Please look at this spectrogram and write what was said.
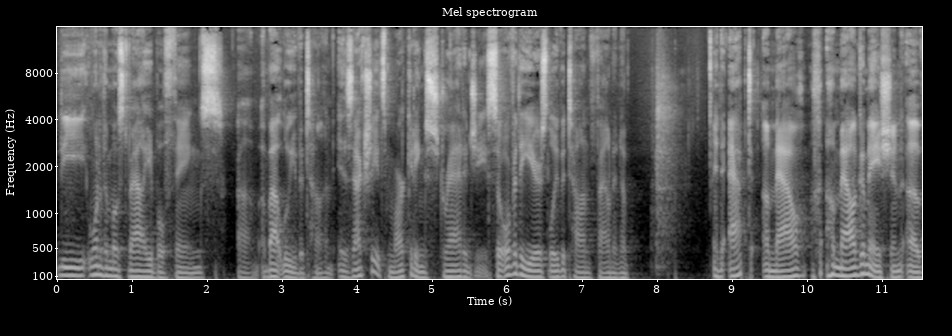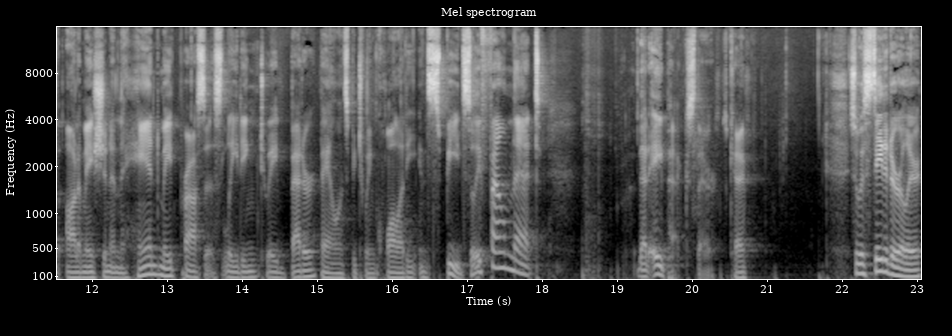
the one of the most valuable things um, about Louis Vuitton is actually its marketing strategy. So over the years, Louis Vuitton found an, an apt amal, amalgamation of automation and the handmade process, leading to a better balance between quality and speed. So they found that that apex there. Okay. So, as stated earlier,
